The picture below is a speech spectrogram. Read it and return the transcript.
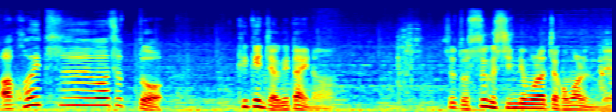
あこいつはちょっと経験値上げたいな。ちょっとすぐ死んでもらっちゃ困るんで。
